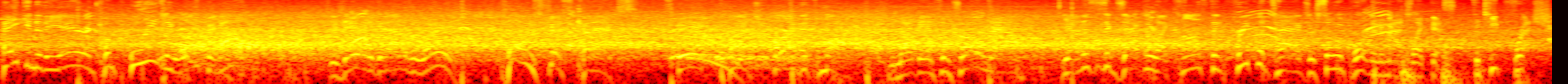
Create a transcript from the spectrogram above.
Taken to the air and completely wiping out. She's able to get out of the way. Close fist connects. Big punch finds its mark. She might be in some trouble now. Yeah, this is exactly why constant, frequent tags are so important in a match like this, to keep fresh.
